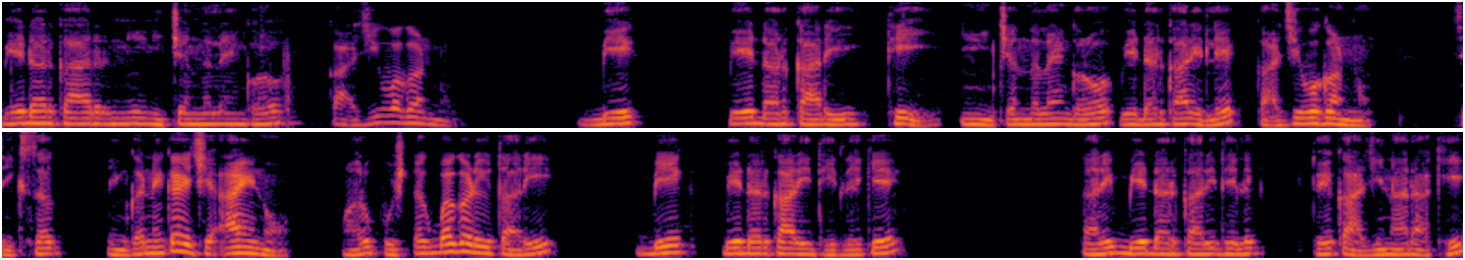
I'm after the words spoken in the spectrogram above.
બેદરકારની નીચે અંદર લાઈન કરો. કાળજી વગરનું. બે બેદરકારીથી ચંદ્રલાઈન કરો બેદરકારી એટલે કાળજી વગરનું. શિક્ષક લિંકનને કહે છે આઈ નો મારું પુસ્તક બગડ્યું, તારી બે બેદરકારીથી એટલે કે તારી બેદરકારીથી એટલે તે કાળજી ના રાખી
